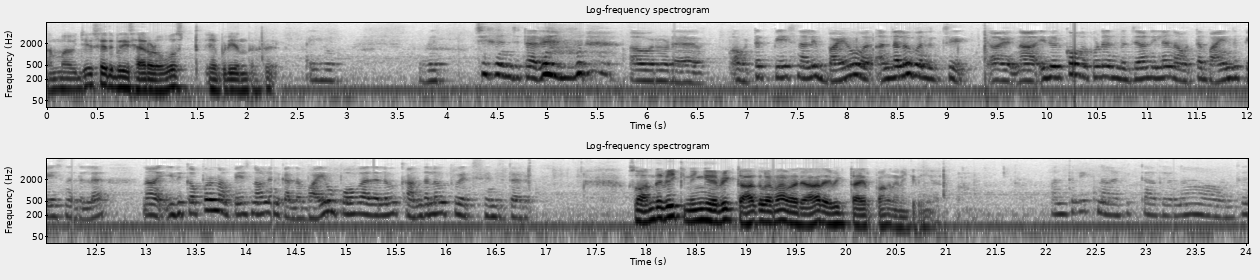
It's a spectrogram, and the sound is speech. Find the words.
நம்ம விஜய் சேதுபதி சாரோட ஹோஸ்ட் எப்படி இருந்தது? ஐயோ வச்சு செஞ்சுட்டாரு அவரோட அவர்கிட்ட பேசினாலே பயம் அந்த அளவுக்கு வந்துச்சு. நான் இது வரைக்கும் அவர் கூட இருந்த ஜேர்னில நான் அவர்கிட்ட பயந்து பேசினதில்ல. நான் இதுக்கப்புறம் நான் பேசினாலும் எனக்கு அந்த பயம் போகாத அளவுக்கு அந்த அளவுக்கு வச்சு செஞ்சுட்டாரு. ஸோ அந்த வீக் நீங்கள் எவிக்ட் ஆகலைன்னா வேறு யார் எவிக்ட் ஆகிருப்பாங்கன்னு நினைக்கிறீங்க? அந்த வீக் நான் அடிக்ட் ஆகலைன்னா வந்து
